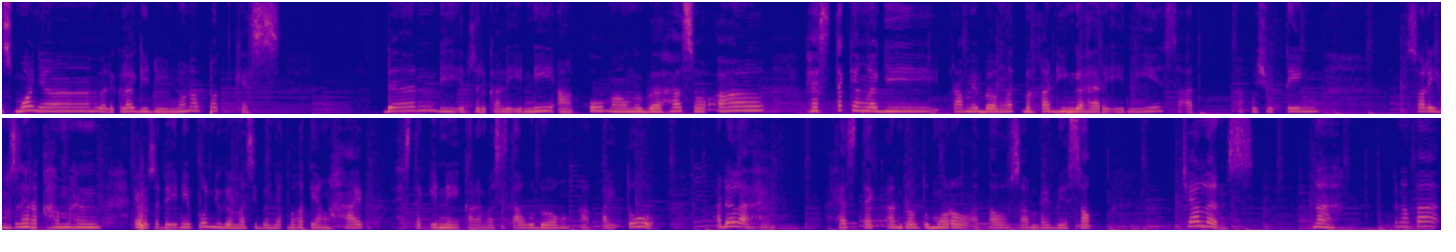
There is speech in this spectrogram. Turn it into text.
teman-teman semuanya, balik lagi di Nona Podcast. Dan di episode kali ini aku mau ngebahas soal hashtag yang lagi rame banget bahkan hingga hari ini saat aku syuting. Sorry, maksudnya rekaman episode ini pun juga masih banyak banget yang hype hashtag ini. Kalian pasti tahu dong apa itu? Adalah hashtag until tomorrow atau sampai besok challenge. Nah, kenapa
